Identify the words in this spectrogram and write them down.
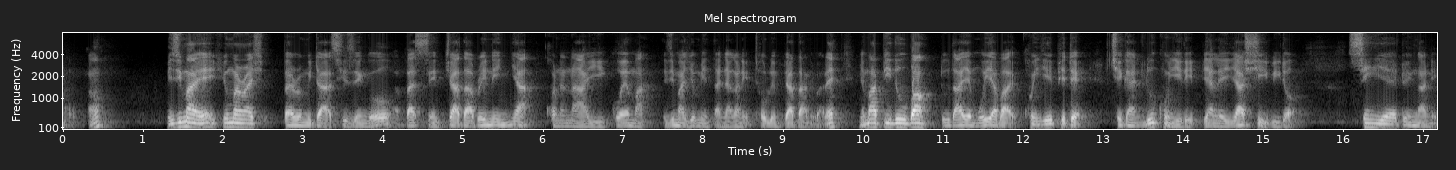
မှာပေါ့နော်မြစီမာရဲ့ Human Rights Barometer အစီအစဉ်ကိုအပတ်စဉ်ကြာတာပရိနိည 9နာရီခွဲမှာမြစီမာရုပ်မြင်တန်ကြားကနေထုတ်လွှင့်ပြသနေပါတယ်မြန်မာပြည်သူပေါင်းလူသားရဲ့မွေးရပါခွင့်ရေးဖြစ်တဲ့အခြေခံလူခွင့်ရေးတွေပြန်လည်ရရှိပြီးတော့စင်ရဲအတွင်းကနေ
